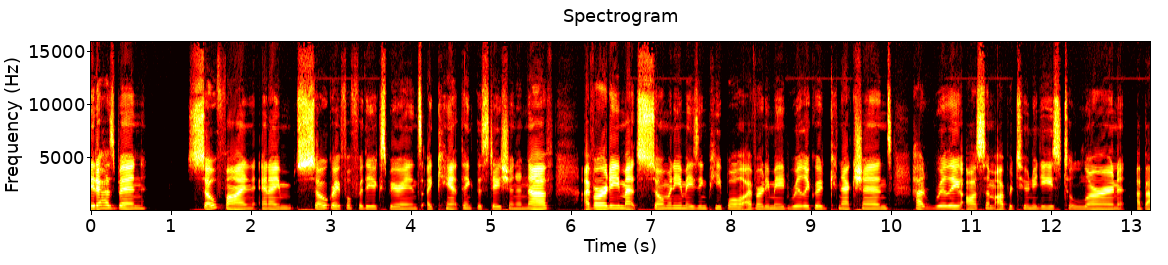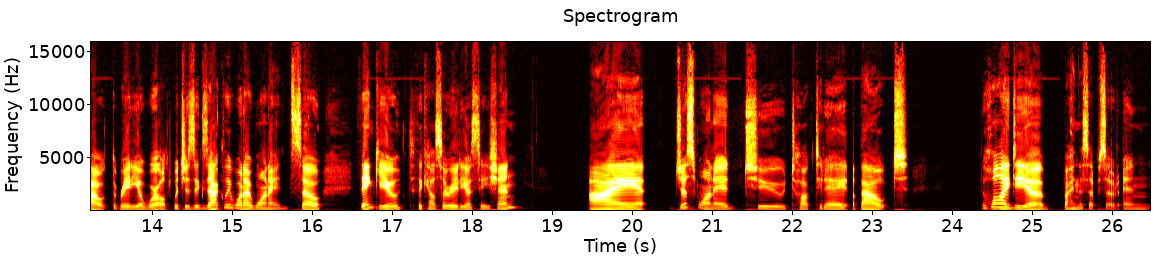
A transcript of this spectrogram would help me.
it has been so fun and I'm so grateful for the experience. I can't thank the station enough. I've already met so many amazing people. I've already made really good connections, had really awesome opportunities to learn about the radio world, which is exactly what I wanted. So, thank you to the Kelso radio station. I just wanted to talk today about the whole idea behind this episode and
